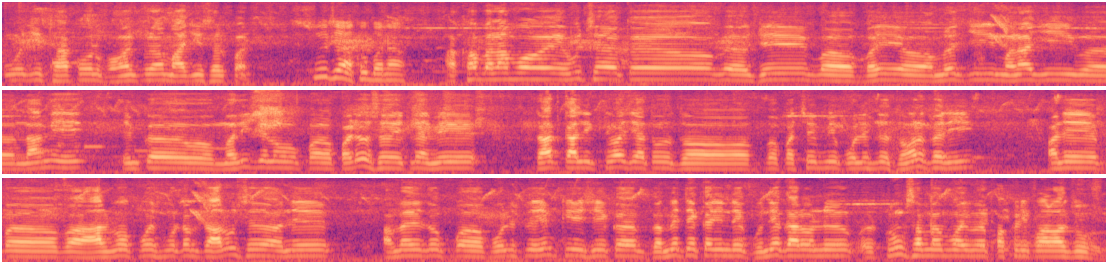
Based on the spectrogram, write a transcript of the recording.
હું ઠાકોર ભવનપુરા માજી સરપંચ. શું છે આખું બનાવ? આખા બનાવમાં એવું છે કે જે ભાઈ અમરતજી મણાજી નામે એમ કે મરી ગયેલો પડ્યો છે એટલે અમે તાત્કાલિક ત્યાં જ્યાં તો પછી મેં પોલીસને જાણ કરી અને હાલમાં પોસ્ટમોર્ટમ ચાલુ છે અને અમે તો પોલીસને એમ કહીએ છીએ કે ગમે તે કરીને ગુનેગારોને ટૂંક સમયમાં અમે પકડી પાડવા જોવું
